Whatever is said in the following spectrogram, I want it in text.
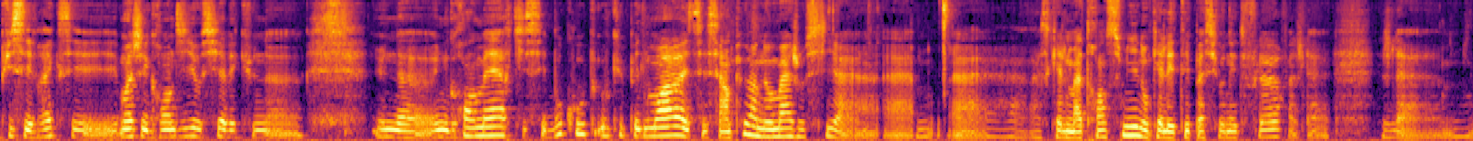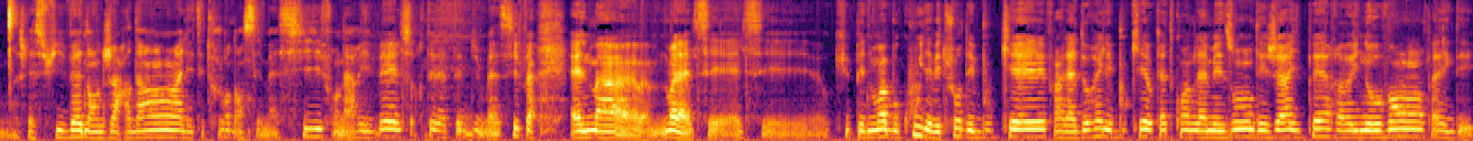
puis c'est vrai que c'est. Moi, j'ai grandi aussi avec une. Une, grand-mère qui s'est beaucoup occupée de moi et c'est un peu un hommage aussi à, ce qu'elle m'a transmis. Donc elle était passionnée de fleurs, enfin, je la suivais dans le jardin, elle était toujours dans ses massifs, on arrivait, elle sortait la tête du massif. elle m'a, voilà, elle s'est, occupée de moi beaucoup. Il y avait toujours des bouquets, elle adorait les bouquets aux quatre coins de la maison, déjà hyper euh, innovants, avec des,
